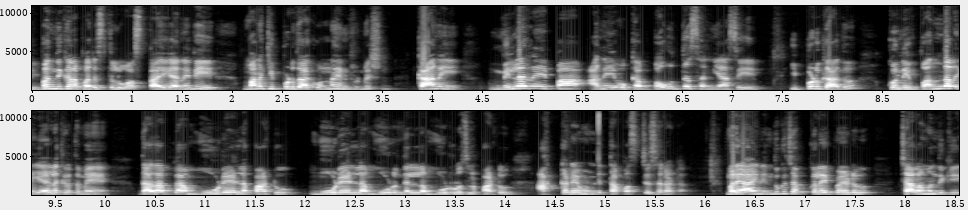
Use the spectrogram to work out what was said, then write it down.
ఇబ్బందికర పరిస్థితులు వస్తాయి అనేది మనకి ఇప్పుడు దాకా ఉన్న ఇన్ఫర్మేషన్. కానీ మిల్లరేప అనే ఒక బౌద్ధ సన్యాసి ఇప్పుడు కాదు కొన్ని వందల ఏళ్ళ క్రితమే దాదాపుగా మూడేళ్ళ పాటు మూడేళ్ళ మూడు నెలల మూడు రోజుల పాటు అక్కడే ఉండి తపస్సు చేశారట. మరి ఆయన ఎందుకు చెప్పుకోలేకపోయాడు చాలామందికి?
